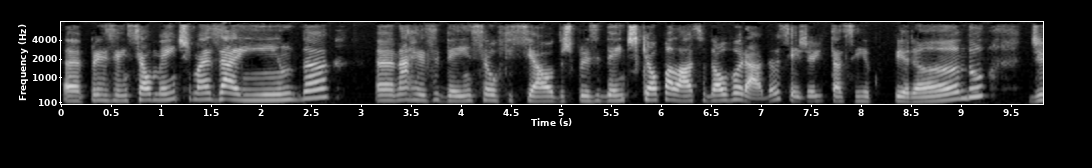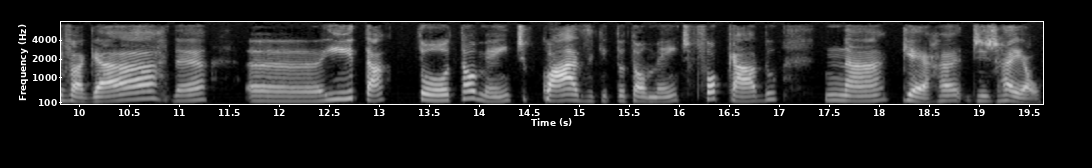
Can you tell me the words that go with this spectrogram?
uh, presencialmente, mas ainda uh, na residência oficial dos presidentes, que é o Palácio da Alvorada. Ou seja, ele está se recuperando devagar, né? Uh, e está totalmente, quase que totalmente, focado na guerra de Israel.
